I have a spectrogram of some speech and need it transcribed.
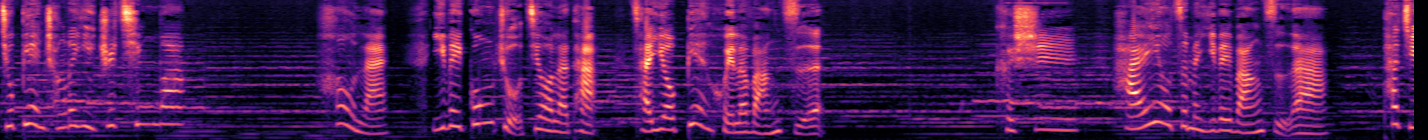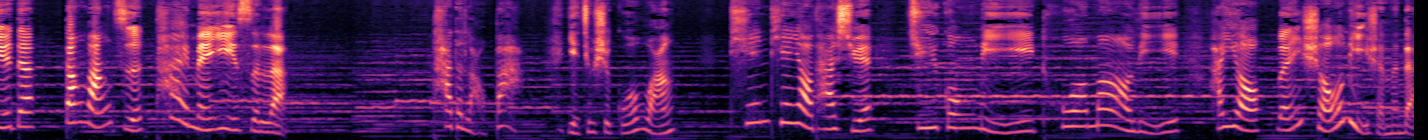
就变成了一只青蛙。后来，一位公主救了他，才又变回了王子。可是，还有这么一位王子啊，他觉得当王子太没意思了。他的老爸，也就是国王，天天要他学鞠躬礼、脱帽礼，还有吻手礼什么的。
